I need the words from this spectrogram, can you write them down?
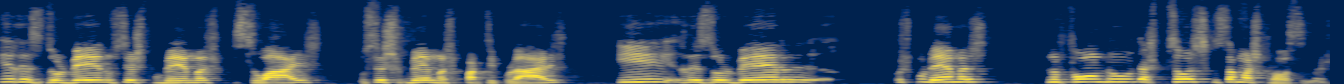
e resolver os seus problemas pessoais, os seus problemas particulares e resolver os problemas, no fundo, das pessoas que são mais próximas.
